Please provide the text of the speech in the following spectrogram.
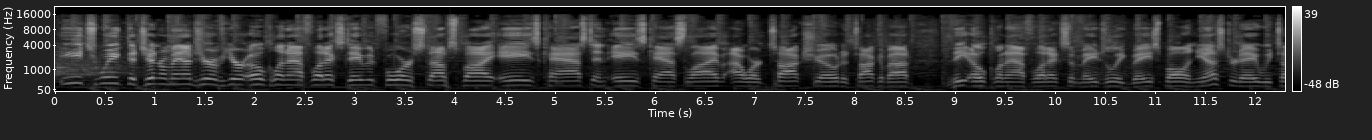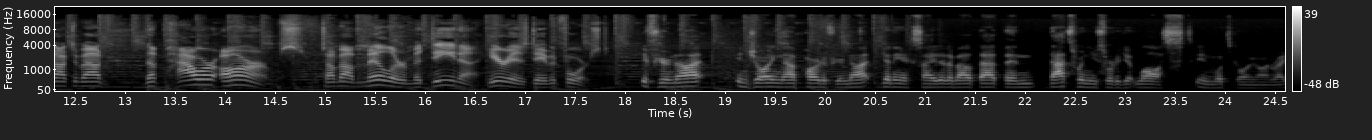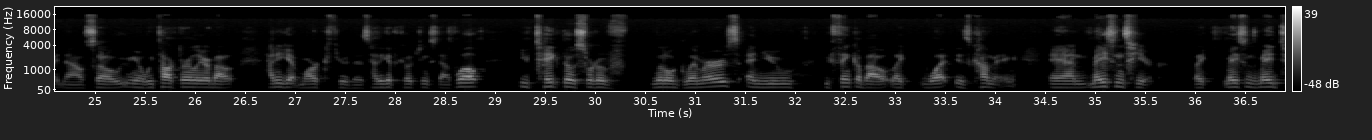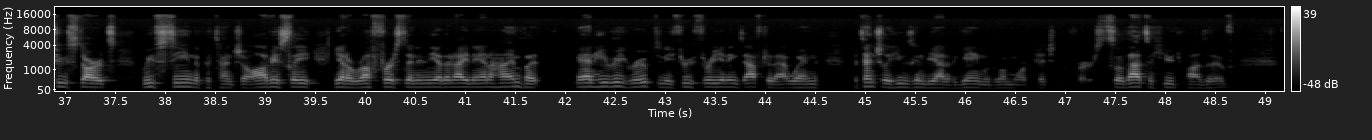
Each week, the general manager of your Oakland Athletics, David Forst, stops by A's Cast and A's Cast Live, our talk show, to talk about the Oakland Athletics and Major League Baseball. And yesterday, we talked about the power arms. We're talking about Miller, Medina. Here is David Forst. If you're not enjoying that part, if you're not getting excited about that, then that's when you sort of get lost in what's going on right now. So, you know, we talked earlier about how do you get Mark through this? How do you get the coaching staff? Well, you take those sort of little glimmers and you you think about like what is coming. And Mason's here. Like Mason's made two starts. We've seen the potential. Obviously, he had a rough first inning the other night in Anaheim, but man, he regrouped and he threw three innings after that when potentially he was going to be out of the game with one more pitch in the first. So that's a huge positive.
